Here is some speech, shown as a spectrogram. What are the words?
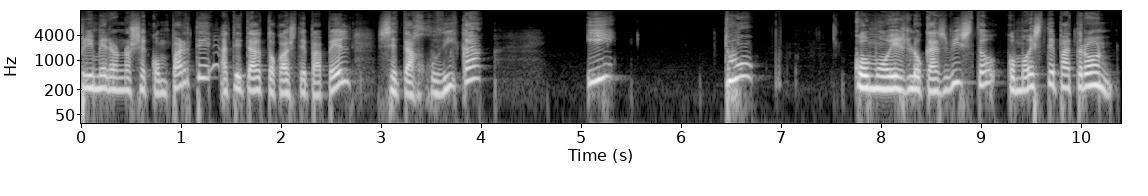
Primero no se comparte, a ti te ha tocado este papel, se te adjudica y tú, como es lo que has visto, como este patrón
